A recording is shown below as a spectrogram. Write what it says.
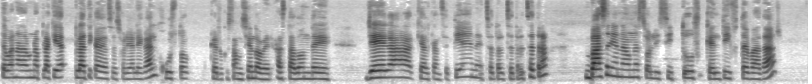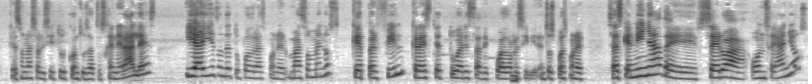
te van a dar una plática de asesoría legal, justo que es lo que estamos diciendo, a ver hasta dónde llega, qué alcance tiene, etcétera, etcétera, etcétera. Vas a llenar una solicitud que el DIF te va a dar, que es una solicitud con tus datos generales, y ahí es donde tú podrás poner más o menos qué perfil crees que tú eres adecuado a recibir. Entonces puedes poner, ¿sabes qué? Niña de 0 a 11 años,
